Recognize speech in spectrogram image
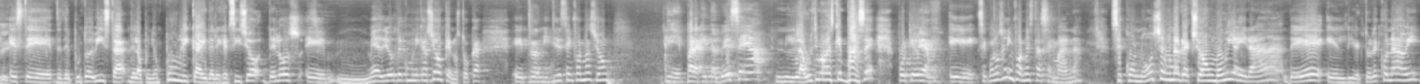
este, desde el punto de vista de la opinión pública y del ejercicio de los eh, medios de comunicación que nos toca eh, transmitir esta información. Eh, para que tal vez sea la última vez que pase, porque vean, se conoce el informe esta semana, se conoce una reacción muy airada del director de CONAVI,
